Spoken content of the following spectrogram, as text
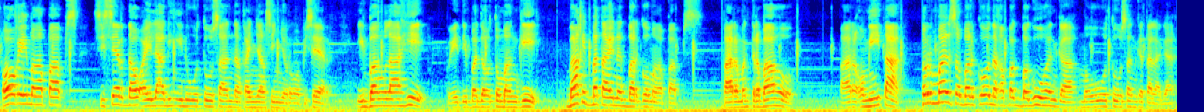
Okay mga paps, si Sir daw ay laging inuutusan ng kanyang senior officer. Ibang lahi, pwede ba daw tumanggi? Bakit ba tayo nagbarko mga paps? Para magtrabaho, para kumita. Normal sa barko na kapag baguhan ka, mauutusan ka talaga.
